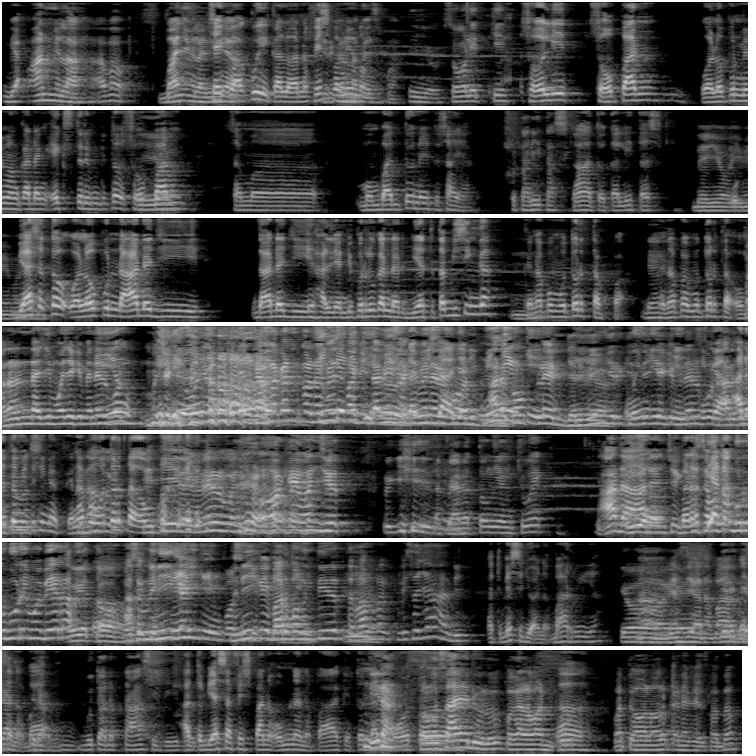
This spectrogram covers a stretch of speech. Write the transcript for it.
bi- anu lah apa banyak lah ku akui kalau anak Vespa memang Vespa. iya solid ki solid, sopan, walaupun memang kadang ekstrim gitu, sopan sama membantu nah itu saya. totalitas ki. Nah, totalitas. Deyo memang. Biasa tuh walaupun ndak ada ji ndak ada ji hal yang diperlukan dari dia tetap disinggah. Kenapa motor tak, Pak? Kenapa motor tak, Om? Padahal ndak ji mau jadi Iya, menelpon, mau jadi iya, iya. Karena kan kalau Vespa jadi, kita bisa bisa, menelpon. jadi Ada komplain, jadi minggir ki Minggir, singgah menelpon. Singgah. Ada tuh itu singgah. Kenapa motor tak, Om? Iya. Oke, lanjut. Begitu. tapi ada tong yang cuek Ada, Iya, ada yang cek. berarti anak- buru-buru mau berak. Oh, iya, tahu. Atau menikah, menikah baru bangun tidur terlambat bisa jadi. Atau biasa juga anak baru ya. yo Nah, biasa iya. anak baru. Jadi Biasa anak tidak baru. butuh adaptasi gitu Atau biasa Vespa na omna na pakai itu Tidak, motor. kalau saya dulu pengalamanku Ah. waktu awal-awal kena Vespa tuh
